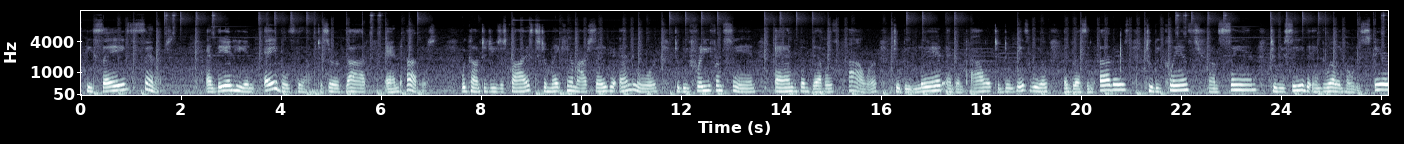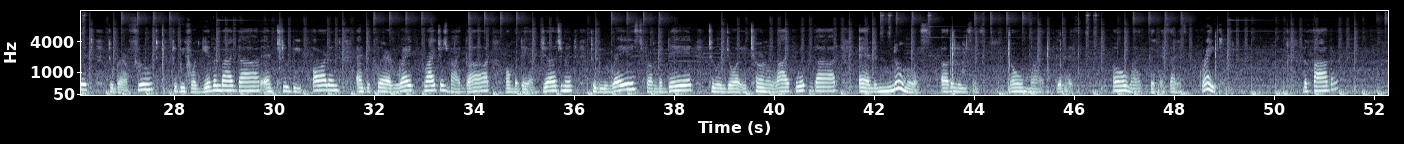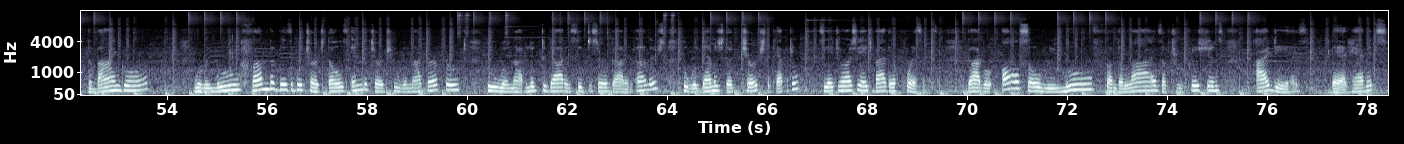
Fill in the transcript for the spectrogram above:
He saves sinners and then he enables them to serve God and others. We come to Jesus Christ to make him our Savior and Lord, to be free from sin and the devil's power, to be led and empowered to do his will in blessing others, to be cleansed from sin, to receive the indwelling Holy Spirit, to bear fruit, to be forgiven by God, and to be pardoned and declared right, righteous by God on the day of judgment, to be raised from the dead, to enjoy eternal life with God, and numerous other reasons. Oh my goodness. Oh my goodness. That is great. The Father, the vine grower, will remove from the visible church those in the church who will not bear fruit, who will not look to God and seek to serve God and others, who will damage the church, the capital, C H U R C H, by their presence. God will also remove from the lives of true Christians ideas, bad habits,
